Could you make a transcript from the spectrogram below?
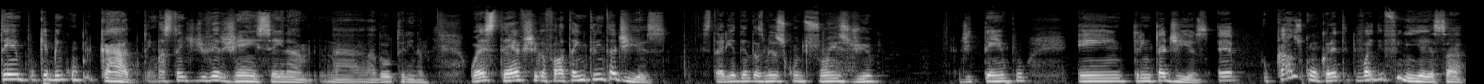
Tempo que é bem complicado, tem bastante divergência aí na, na, na doutrina. O STF chega a falar tá em 30 dias. Estaria dentro das mesmas condições de, de tempo em 30 dias. É o caso concreto é que vai definir essa,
